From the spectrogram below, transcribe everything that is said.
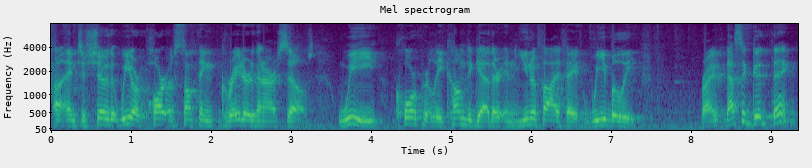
uh, and to show that we are part of something greater than ourselves. We corporately come together in unified faith. We believe, right? That's a good thing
